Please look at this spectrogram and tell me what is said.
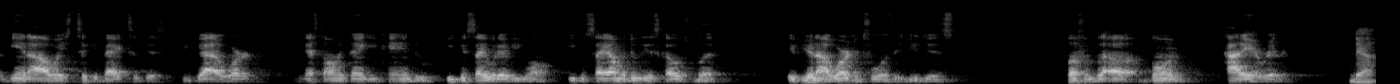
Again, I always took it back to just you gotta work. And that's the only thing you can do. You can say whatever you want. You can say I'm gonna do this, coach, but if you're not working towards it, you're just puffing, uh, blowing hot air, really. Yeah.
